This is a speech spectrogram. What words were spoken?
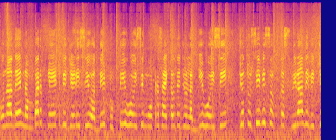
ਉਹਨਾਂ ਦੇ ਨੰਬਰ ਪਲੇਟ ਵੀ ਜਿਹੜੀ ਸੀ, ਉਹ ਅੱਧੀ ਟੁੱਟੀ ਹੋਈ ਸੀ ਮੋਟਰਸਾਈਕਲ ਤੇ ਜੋ ਲੱਗੀ ਹੋਈ ਸੀ, ਜੋ ਤੁਸੀਂ ਵੀ ਤਸਵੀਰਾਂ ਦੇ ਵਿੱਚ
